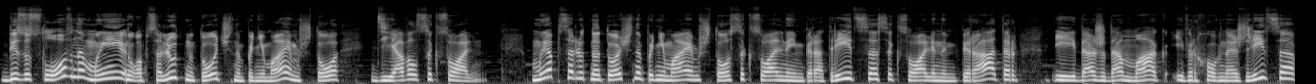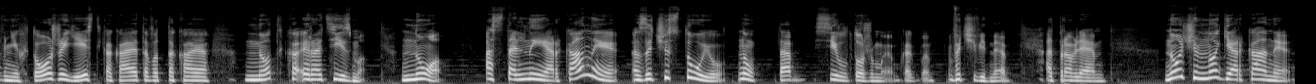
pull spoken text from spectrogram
Безусловно, мы ну, абсолютно точно понимаем, что дьявол сексуален. Мы абсолютно точно понимаем, что сексуальная императрица, сексуален император и даже, да, маг и верховная жрица, в них тоже есть какая-то вот такая нотка эротизма. Но остальные арканы зачастую, ну, да, силу тоже мы как бы в очевидное отправляем. Но очень многие арканы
